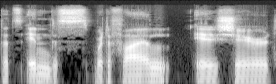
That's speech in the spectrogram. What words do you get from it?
that's in this, where the file is shared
